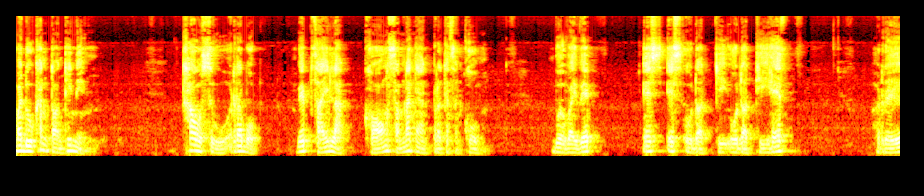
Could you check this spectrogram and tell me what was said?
มาดูขั้นตอนที่ 1 เข้าสู่ระบบเว็บไซต์หลักของสำนักงานประกันสังคม www sso.go.th หรือ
